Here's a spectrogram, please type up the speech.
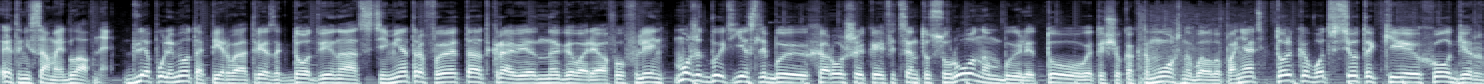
это не самое главное. Для пулемета первый отрезок до 12 метров это, откровенно говоря, фуфлень. Может быть, если бы хорошие коэффициенты с уроном были, то это еще как-то можно было бы понять. Только вот все-таки Холгер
